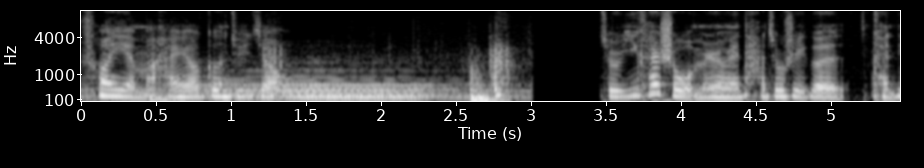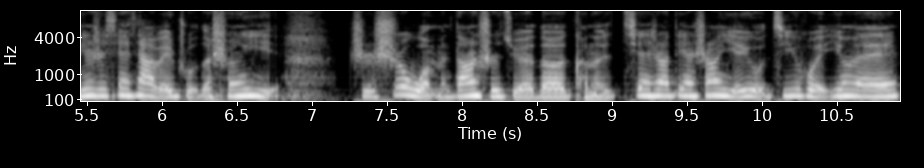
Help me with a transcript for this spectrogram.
创业嘛，还要更聚焦。就是一开始我们认为它就是一个肯定是线下为主的生意，只是我们当时觉得可能线上电商也有机会，因为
